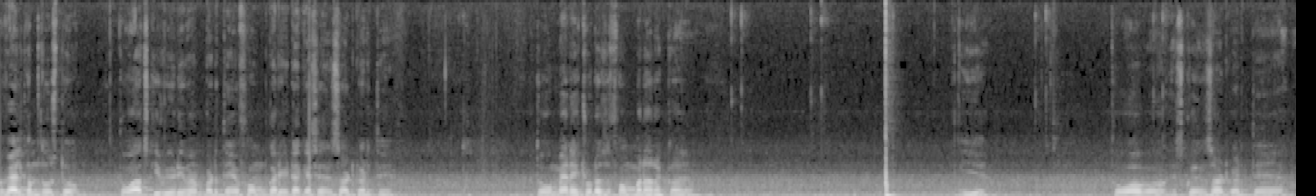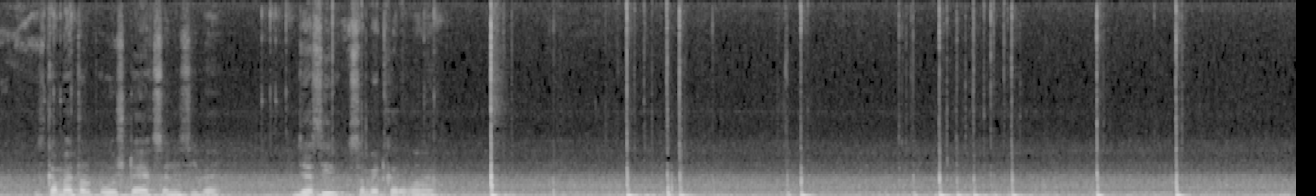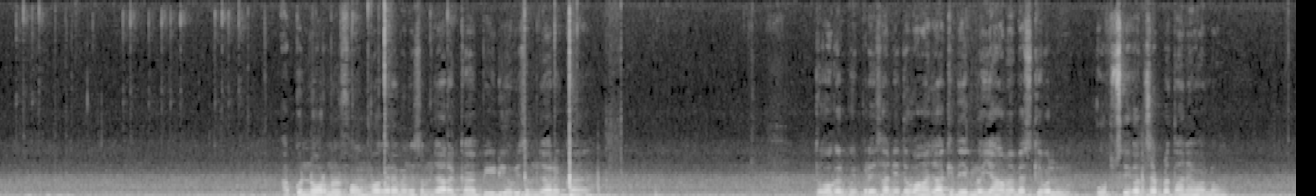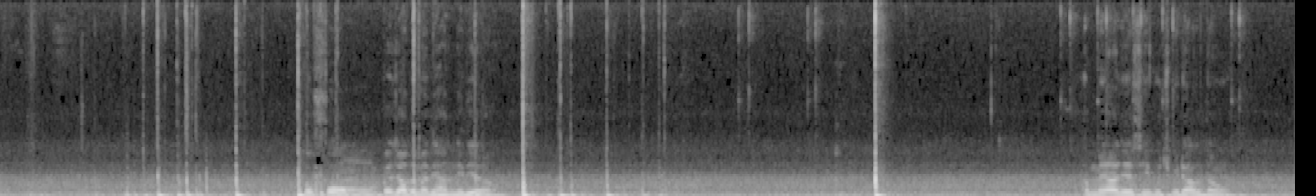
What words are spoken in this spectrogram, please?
Welcome दोस्तों तो आज की वीडियो में हम पढ़ते हैं फॉर्म का डेटा कैसे इंसर्ट करते हैं। तो मैंने एक छोटा सा फॉर्म बना रखा है। ये। तो अब इसको इंसर्ट करते हैं। इसका मेथड पोस्ट है, एक्शन इसी पे। जैसे सबमिट करूँगा मैं आपको नॉर्मल फॉर्म वगैरह मैंने समझा रखा है पीडीओ भी समझा रखा है। तो अगर कोई परेशानी तो वहाँ जाके देख लो, यहाँ मैं बस केवल उप्स के कंसेप्ट बताने वाला हूँ। तो फॉर्म पे ज़्यादा मैं ध्यान नहीं दे रहा। अब मैं आज ऐसे ही कुछ भी डालता हूँ,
